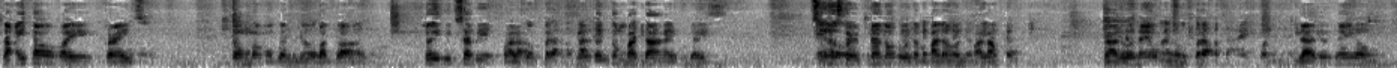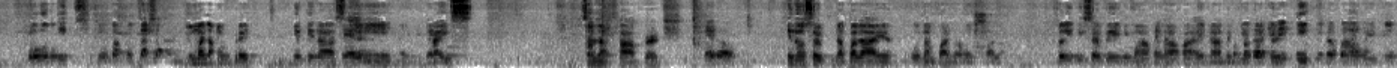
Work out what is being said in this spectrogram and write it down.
nakita ko kay Christ itong mga ganitong pagkain. So, ibig sabihin pala, Huwag pala yung ganitong pagkain guys, sinaserve na nung unang panahon pa lang. Lalo na yung ano, Sobra ka sa iPhone. lalo na yung Rotics, sumakuta lang. yung malaking bread, yung tinakas ni Christ sa last supper. Pero, Sinoserve na pala yun unang panahon pa lang. So, ibig sabihin yung mga kinakain namin dito, kapag healthy. hindi ko nabawi din,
